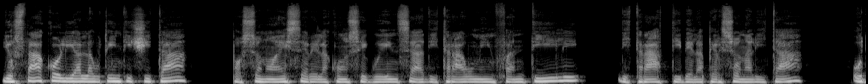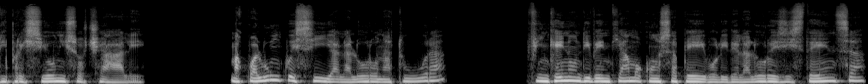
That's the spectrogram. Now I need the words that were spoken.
Gli ostacoli all'autenticità possono essere la conseguenza di traumi infantili, di tratti della personalità o di pressioni sociali, ma qualunque sia la loro natura, finché non diventiamo consapevoli della loro esistenza,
